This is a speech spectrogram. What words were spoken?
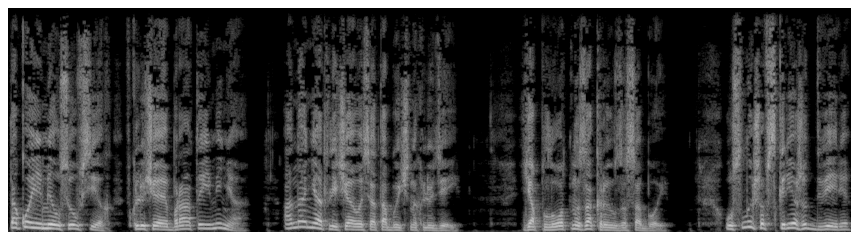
Такой имелся у всех, включая брата и меня. Она не отличалась от обычных людей. Я плотно закрыл за собой. Услышав скрежет двери,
